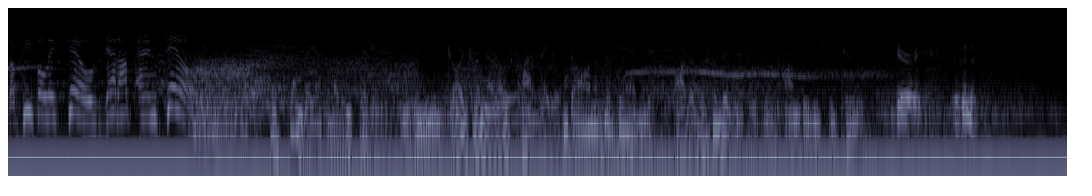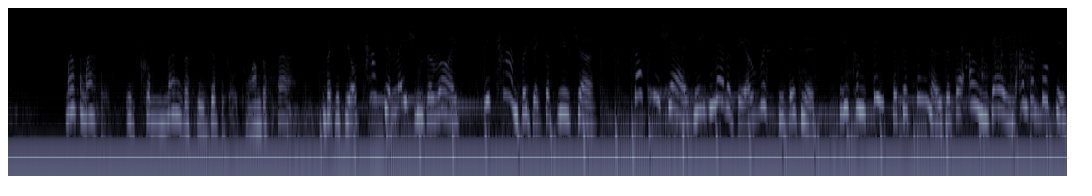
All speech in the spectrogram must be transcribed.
The people it kills get up and kill. This Sunday at 11.30, we bring you George Romero's classic, Dawn of the Dead, part of the Forbidden Season on BBC Two. Scary, isn't it? Mathematics is tremendously difficult to understand. But if your calculations are right, you can predict the future. Stocks and shares need never be a risky business. You can beat the casinos at their own game, and the bookies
